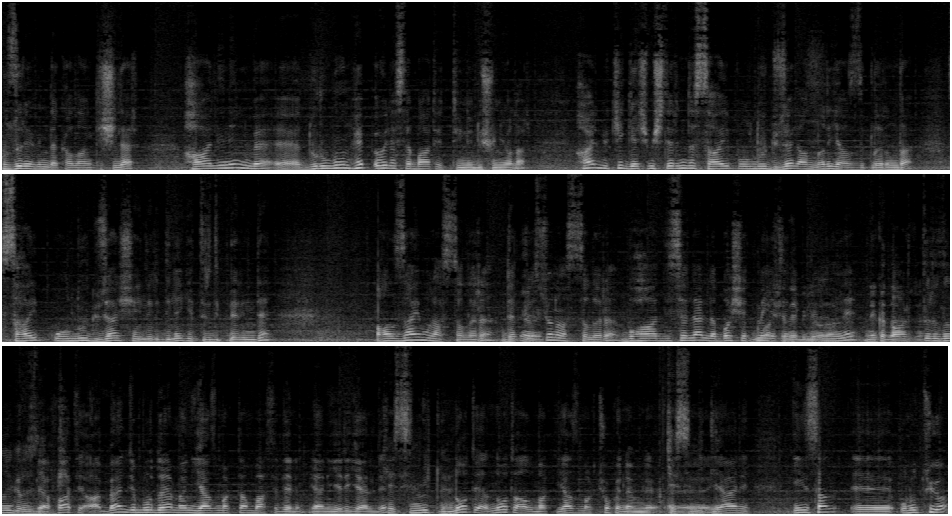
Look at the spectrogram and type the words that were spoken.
huzur evinde kalan kişiler halinin ve e, durumunun hep öyle sebat ettiğini düşünüyorlar. Halbuki geçmişlerinde sahip olduğu güzel anları yazdıklarında, sahip olduğu güzel şeyleri dile getirdiklerinde Alzheimer hastaları, depresyon hastaları bu hadiselerle baş etme Baş yeteneklerini Ne kadar arttırdığını Ya gözlemiş. Fatih abi, bence burada hemen yazmaktan bahsedelim. Yani yeri geldi. Kesinlikle. Not not almak, yazmak çok önemli. Ee, Kesinlikle. yani insan e, unutuyor.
